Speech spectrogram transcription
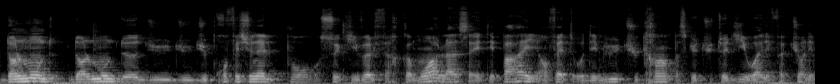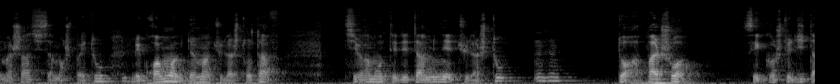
Dans le monde, dans le monde de- du, du, du professionnel, pour ceux qui veulent faire comme moi, là, ça a été pareil. En fait, au début, tu crains parce que tu te dis, ouais, les factures, les machins, si ça marche pas et tout. Mais crois-moi que demain, tu lâches ton taf. Si vraiment tu es déterminé, tu lâches tout, Mhm. tu n'auras pas le choix. C'est quand je te dis, tu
